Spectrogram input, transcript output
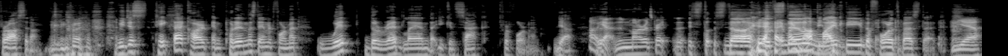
Ferocidon. We just take that card and put it in the standard format with the red land that you can sack for four mana. yeah. Oh yeah, then Mono Red's great. Uh, it's still, it's still, No, yeah, it it might still not be might that be the fourth best deck. Yeah,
